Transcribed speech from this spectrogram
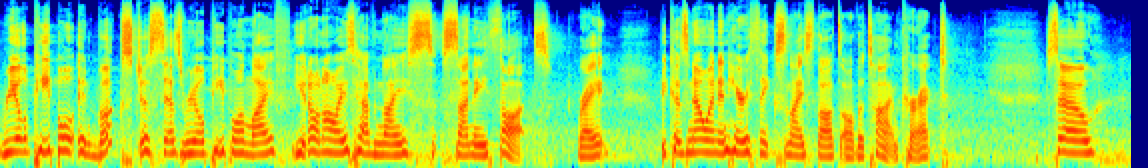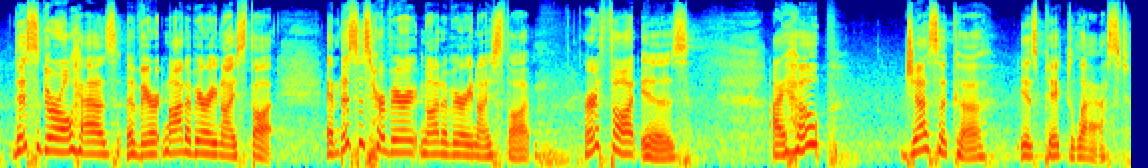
real people in books just says real people in life. You don't always have nice, sunny thoughts, right? Because no one in here thinks nice thoughts all the time, correct? So this girl has a very, not a very nice thought. And this is her very, not a very nice thought. Her thought is, I hope Jessica is picked last.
